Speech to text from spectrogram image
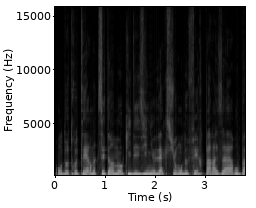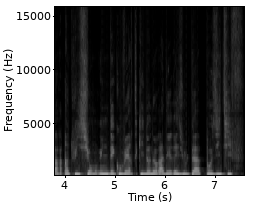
En d'autres termes, c'est un mot qui désigne l'action de faire par hasard ou par intuition une découverte qui donnera des résultats positifs.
